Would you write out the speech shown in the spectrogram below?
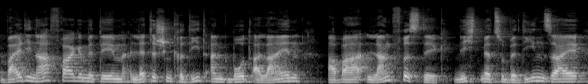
Weil die Nachfrage mit dem lettischen Kreditangebot allein aber langfristig nicht mehr zu bedienen sei,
